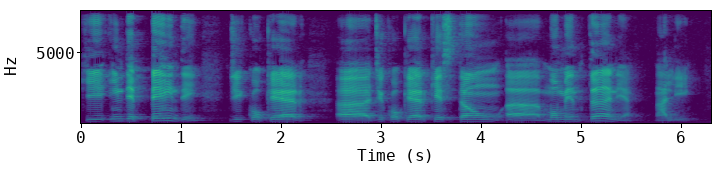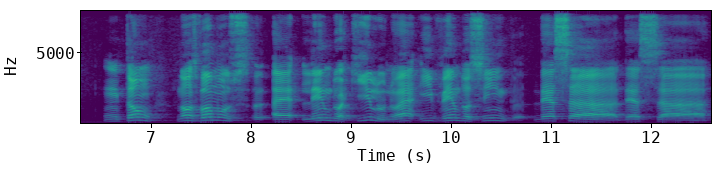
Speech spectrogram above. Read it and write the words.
que independem de qualquer uh, de qualquer questão uh, momentânea ali. Então nós vamos uh, lendo aquilo, não é, e vendo assim dessa dessa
